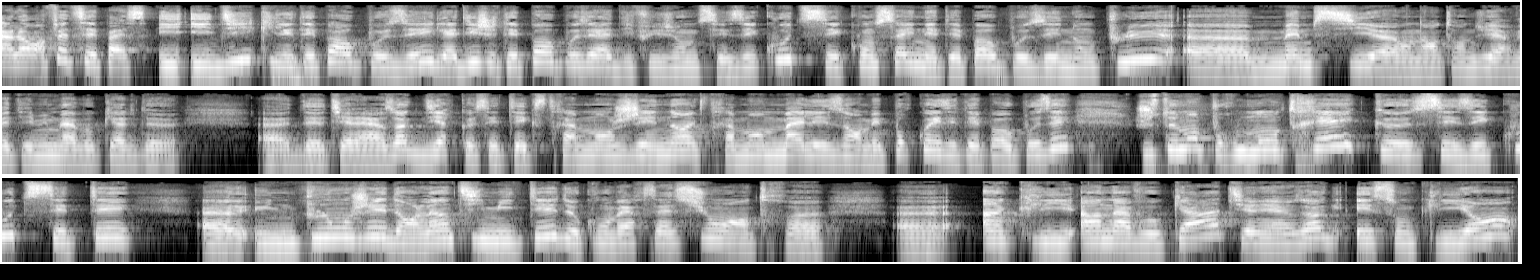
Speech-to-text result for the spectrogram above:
Alors en fait, c'est pas. Il, dit qu'il n'était pas opposé. Il a dit j'étais pas opposé à la diffusion de ses écoutes. Ses conseils n'étaient pas opposés non plus, euh, même si euh, on a entendu Hervé Temim, l'avocat de, euh, de, Thierry Herzog, dire que c'était extrêmement gênant, extrêmement malaisant. Mais pourquoi ils n'étaient pas opposés? Justement pour montrer que ces écoutes c'était une plongée dans l'intimité de conversation entre un, un avocat, Thierry Herzog, et son client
